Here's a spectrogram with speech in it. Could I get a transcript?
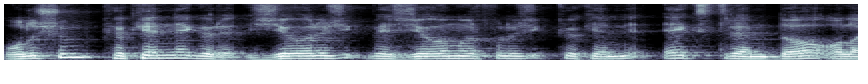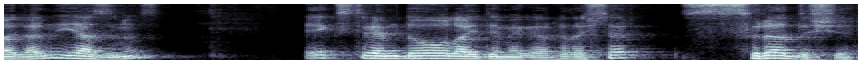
Oluşum kökenine göre jeolojik ve jeomorfolojik kökenli ekstrem doğa olaylarını yazınız. Ekstrem doğa olay demek arkadaşlar sıra dışı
